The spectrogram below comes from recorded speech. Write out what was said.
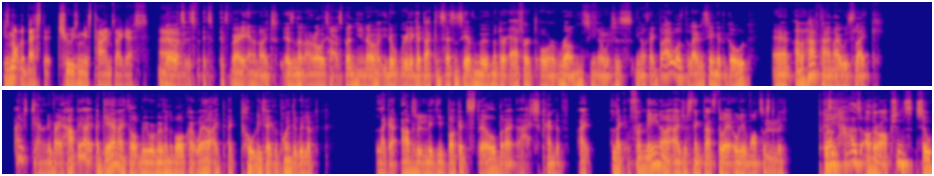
he's not the best at choosing his times, I guess. No, it's Um, it's it's it's very in and out, isn't it? And it always has been. You know, you don't really get that consistency of movement or effort or runs. You know, Mm. which is you know thing. But I was delighted to see him get the goal. Um, and at halftime, I was like, I was generally very happy. I again, I thought we were moving the ball quite well. I I totally take the point that we looked like an absolute leaky bucket still, but I I just kind of I like for me now. I just think that's the way Ole wants us to Mm. be because he has other options. So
